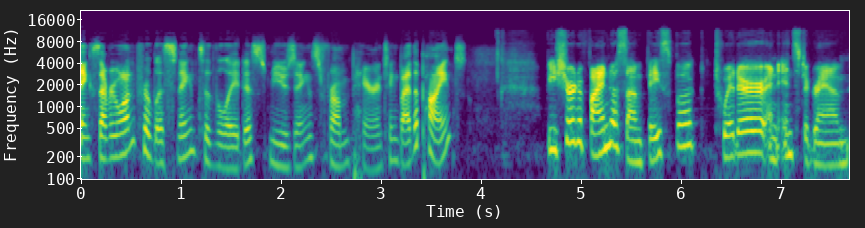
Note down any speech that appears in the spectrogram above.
Thanks everyone for listening to the latest musings from Parenting by the Pint. Be sure to find us on Facebook, Twitter, and Instagram,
